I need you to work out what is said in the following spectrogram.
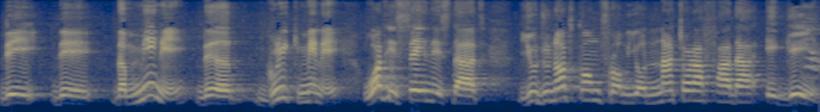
the, the, the meaning, the Greek meaning, what he's saying is that you do not come from your natural father again.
